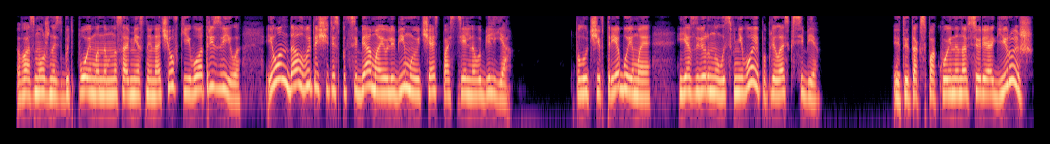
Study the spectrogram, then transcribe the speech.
Возможность быть пойманным на совместной ночевке его отрезвила, и он дал вытащить из-под себя мою любимую часть постельного белья. Получив требуемое, я завернулась в него и поплелась к себе. «И ты так спокойно на все реагируешь?»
